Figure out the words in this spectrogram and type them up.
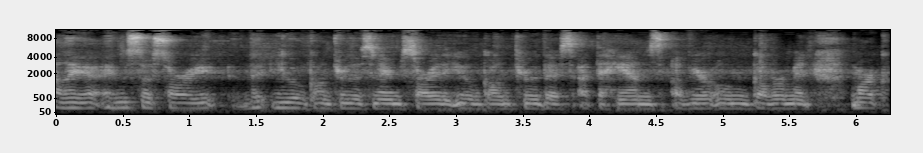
Alia, I'm so sorry that you have gone through this, and I'm sorry that you have gone through this at the hands of your own government. Marc,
